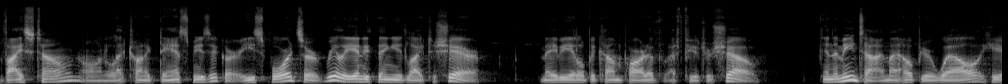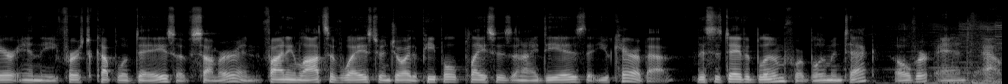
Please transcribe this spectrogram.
Vicetone, on electronic dance music or esports, or really anything you'd like to share. Maybe it'll become part of a future show. In the meantime, I hope you're well here in the first couple of days of summer and finding lots of ways to enjoy the people, places, and ideas that you care about. This is David Bloom for Bloom in Tech. Over and out.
